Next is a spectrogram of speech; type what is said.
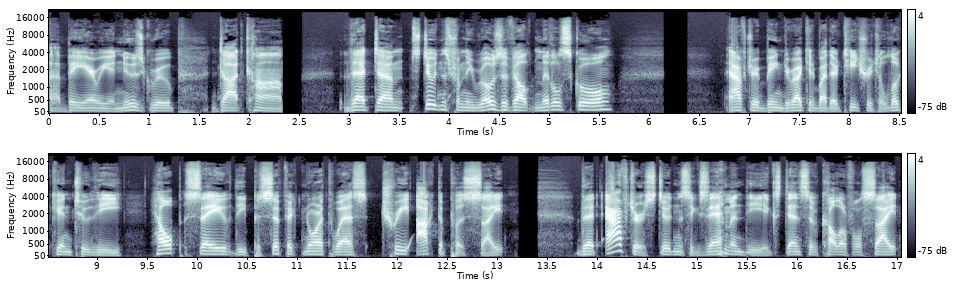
uh, Bay Area News Newsgroup.com, that um, students from the Roosevelt Middle School, after being directed by their teacher to look into the Help Save the Pacific Northwest Tree Octopus site, that after students examined the extensive, colorful site,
